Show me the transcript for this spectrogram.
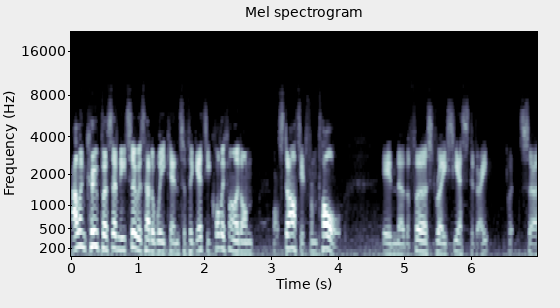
Alan Cooper, 72, has had a weekend to forget. He qualified on, well, started from pole in uh, the first race yesterday, but uh,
